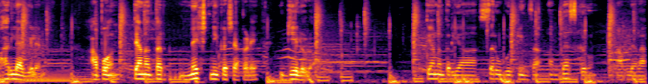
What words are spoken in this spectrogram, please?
भरल्या गेल्या नाही आपण त्यानंतर नेक्स्ट निकषाकडे गेलेलो आहोत. त्यानंतर या सर्व गोष्टींचा अभ्यास करून आपल्याला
